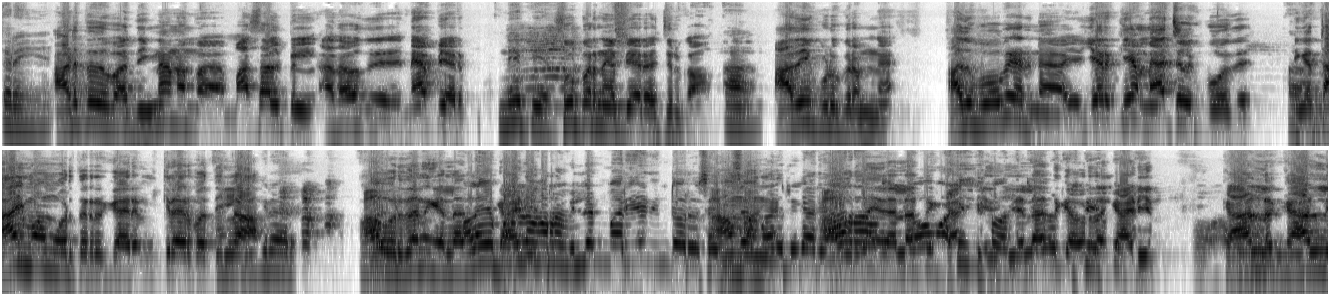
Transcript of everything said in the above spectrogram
சரிங்க. அடுத்தது பாத்தீங்கன்னா நம்ம மசால் பில் அதாவது நேப்பியர். நேப்பியர். சூப்பர் நேப்பியர் வச்சிருக்கோம். அதையும் கொடுக்குறோம்ங்க. அது போக இயற்கையா மேட்சலுக்கு போகுது. எங்க தாய்மாமன் ஒருத்தர் இருக்காரு நிக்கிறாரு பாத்தீங்களா. அவர் தானுங்க. வர வில்லன் மாதிரியே நின்று ஒரு ஆமாங்க. அவர் தான் எல்லாத்துக்கும் எல்லாத்துக்கும் அவர் தான் கார்டியன் காலைல காலைல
